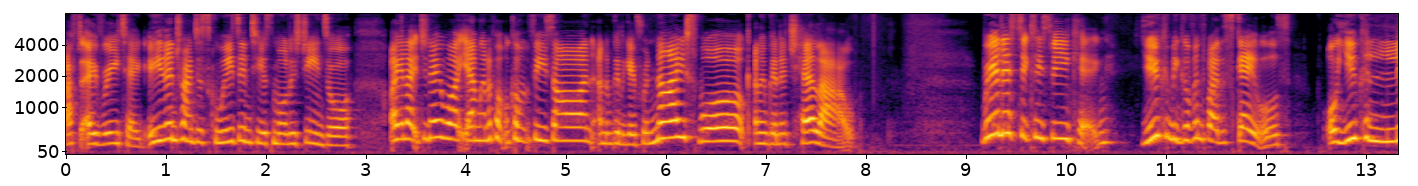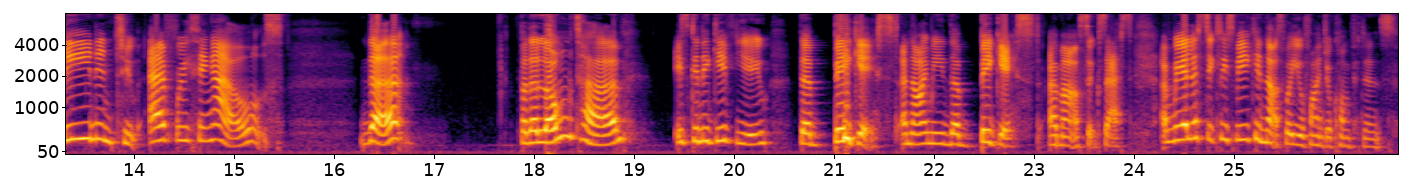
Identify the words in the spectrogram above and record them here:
after overeating, are you then trying to squeeze into your smallest jeans or are you like, do you know what? Yeah, I'm going to put my comfies on and I'm going to go for a nice walk and I'm going to chill out. Realistically speaking, you can be governed by the scales or you can lean into everything else that for the long term is going to give you the biggest, and I mean the biggest amount of success. And realistically speaking, that's where you'll find your confidence.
